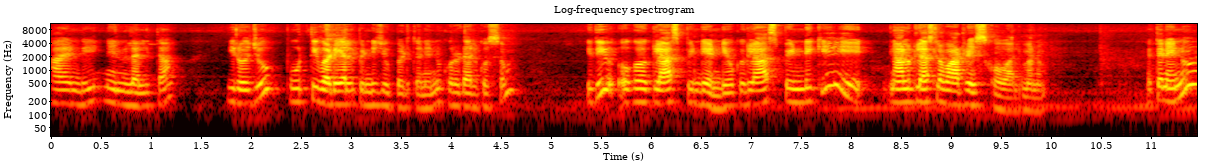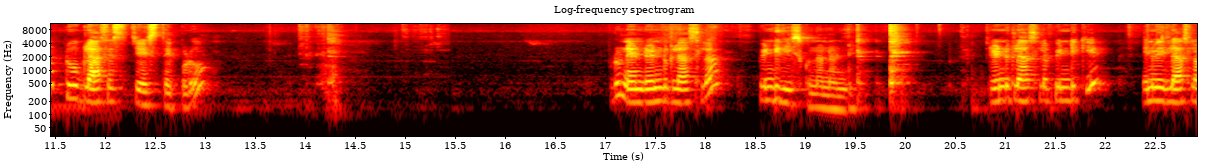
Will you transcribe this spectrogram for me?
హాయ్ అండి నేను లలిత. ఈరోజు పూర్తి వడియాల పిండి చూపెడతాను నేను కూరడాల కోసం. ఇది ఒక గ్లాస్ పిండి అండి. ఒక గ్లాస్ పిండికి నాలుగు గ్లాసుల వాటర్ వేసుకోవాలి మనం. అయితే నేను టూ గ్లాసెస్ చేస్తే ఇప్పుడు. ఇప్పుడు నేను రెండు గ్లాసుల పిండి తీసుకున్నానండి. రెండు గ్లాసుల పిండికి ఎనిమిది గ్లాసుల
